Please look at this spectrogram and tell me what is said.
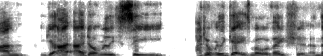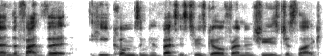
And yeah, I, I don't really see, I don't really get his motivation. And then the fact that he comes and confesses to his girlfriend, and she's just like,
